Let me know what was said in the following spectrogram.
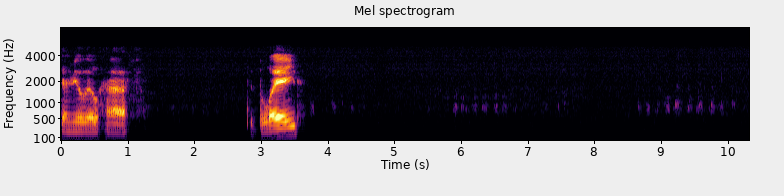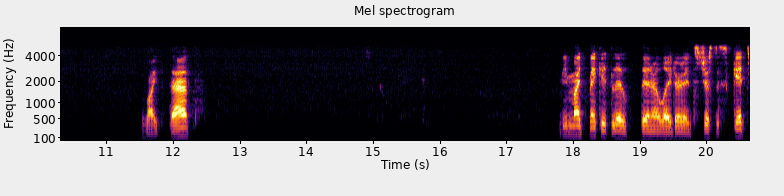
Then we will have the blade. Like that. We might make it a little thinner later, it's just a sketch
